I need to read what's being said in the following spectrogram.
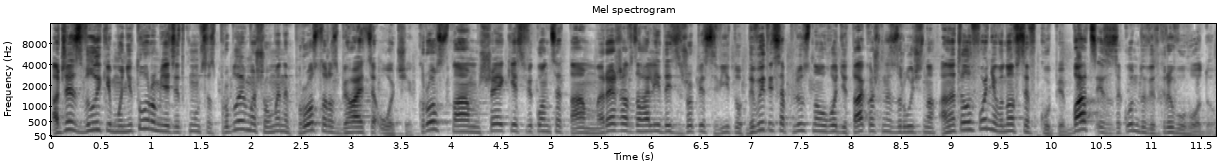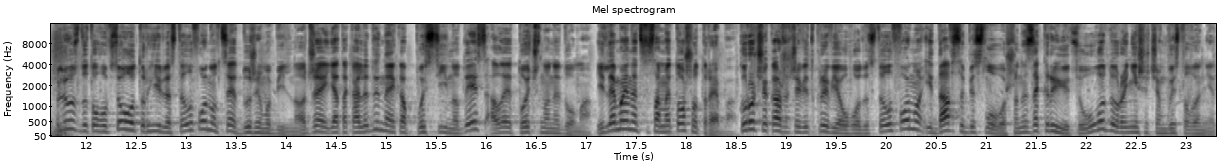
Адже з великим монітором я зіткнувся з проблемою, що в мене просто розбігаються очі. Крос там, ще якесь віконце там, мережа взагалі десь в жопі світу. Дивитися плюс на угоді також незручно. А на телефоні воно все вкупі. Бац, і за секунду відкрив угоду. Плюс до того всього торгівля з телефону це дуже мобільно. Адже я така людина, яка постійно десь, але точно не дома. І для мене це саме то, що треба. Коротше кажучи, відкрив я угоду з телефону і дав собі слово, що не закрию цю угоду раніше, чим виставлені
